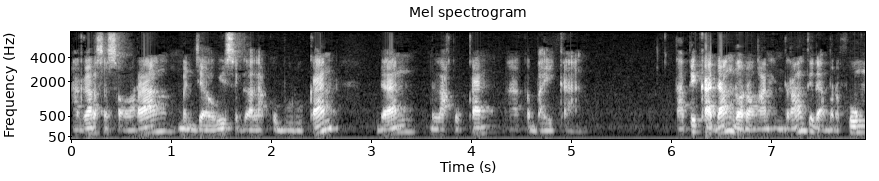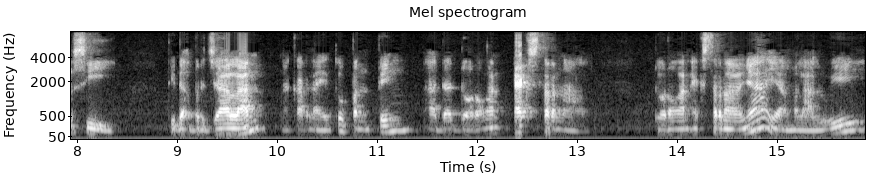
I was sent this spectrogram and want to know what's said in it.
agar seseorang menjauhi segala keburukan dan melakukan uh, kebaikan. Tapi kadang dorongan internal tidak berfungsi, tidak berjalan. Nah, karena itu penting ada dorongan eksternal dorongan eksternalnya ya melalui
